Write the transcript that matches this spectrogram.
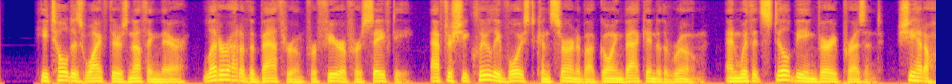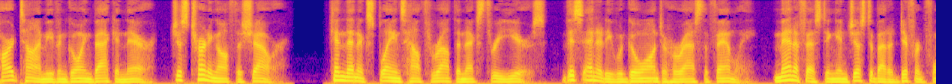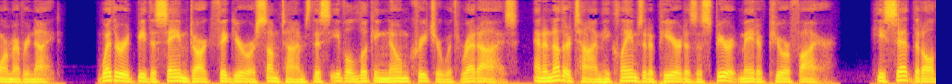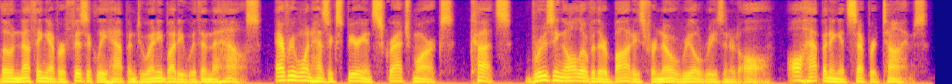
He told his wife there's nothing there, let her out of the bathroom for fear of her safety, after she clearly voiced concern about going back into the room, and with it still being very present, she had a hard time even going back in there, just turning off the shower. Ken then explains how throughout the next three years, this entity would go on to harass the family, manifesting in just about a different form every night. Whether it be the same dark figure or sometimes this evil looking gnome creature with red eyes, and another time he claims it appeared as a spirit made of pure fire. He said that although nothing ever physically happened to anybody within the house, everyone has experienced scratch marks, cuts, bruising all over their bodies for no real reason at all, all happening at separate times.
